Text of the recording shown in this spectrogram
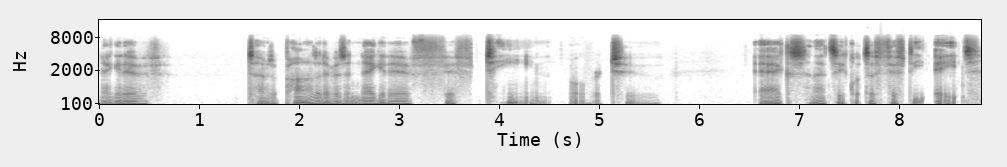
Negative times a positive is a negative 15 over 2x, and that's equal to 58.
